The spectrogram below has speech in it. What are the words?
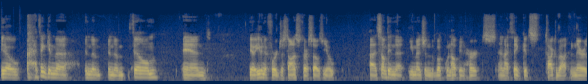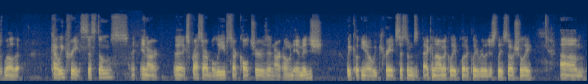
you know, I think in the in the in the film, and you know, even if we're just honest with ourselves, you know, uh, it's something that you mentioned in the book when helping hurts, and I think it's talked about in there as well that kind of we create systems in our that express our beliefs, our cultures, and our own image. We you know we create systems economically, politically, religiously, socially. Um,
